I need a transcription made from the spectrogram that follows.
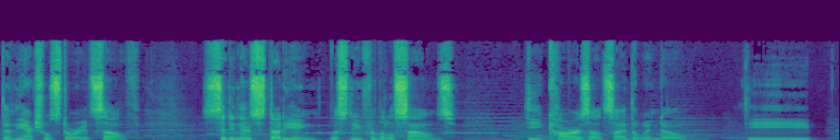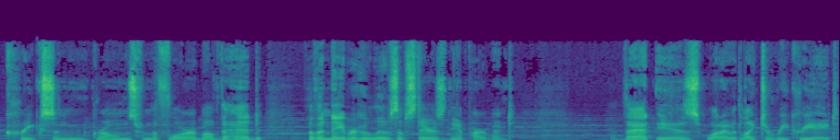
than the actual story itself. Sitting there studying, listening for little sounds the cars outside the window, the creaks and groans from the floor above the head of a neighbor who lives upstairs in the apartment. That is what I would like to recreate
